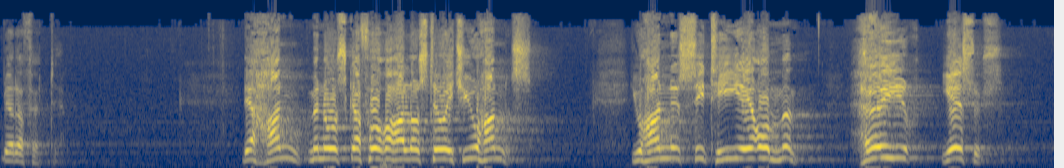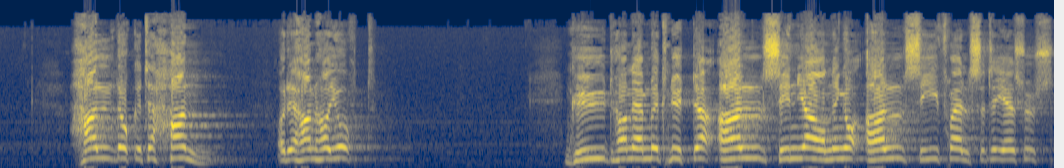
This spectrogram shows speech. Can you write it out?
blir det født til. Det er han vi nå skal forholde oss til, og ikke Johannes. Johannes' i tid er omme. Høyr Jesus. Hold dere til Han og det Han har gjort. Gud har nemlig knytta all sin gjerning og all sin frelse til Jesus.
